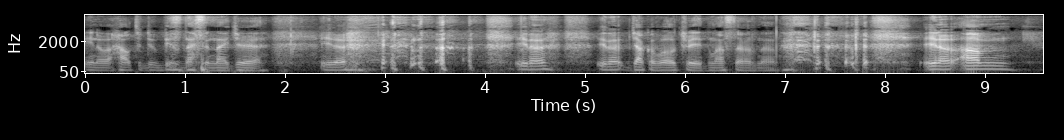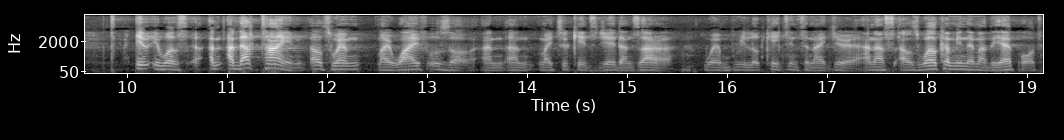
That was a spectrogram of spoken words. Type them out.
you know, how to do business in Nigeria. You know, you know, you know, jack of all trades, master of none. you know, um, it, it, was, at that time, that was when my wife Uzo and, and my two kids, Jade and Zara, were relocating to Nigeria. And as I was welcoming them at the airport,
